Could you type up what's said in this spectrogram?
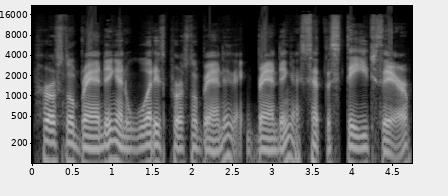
personal branding and what is personal branding. Branding. I set the stage there.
